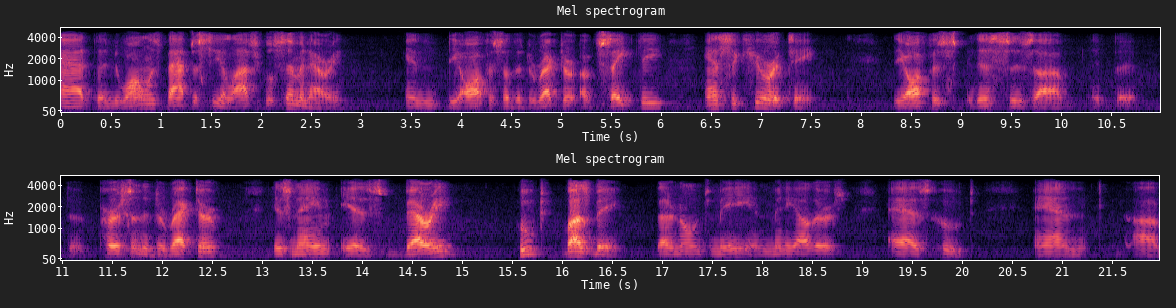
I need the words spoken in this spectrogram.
at the New Orleans Baptist Theological Seminary in the office of the Director of Safety and Security. The office, this is uh, the, the person, the director, his name is Barry Hoot Busby, better known to me and many others as Hoot. And uh,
